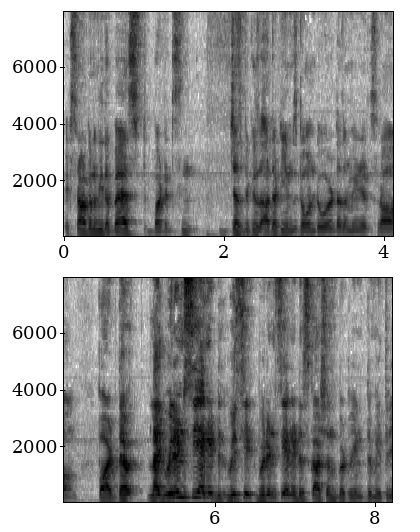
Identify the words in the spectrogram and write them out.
it's not gonna be the best, but it's just because other teams don't do it doesn't mean it's wrong." But there, like, we didn't see any we see we didn't see any discussions between Dimitri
